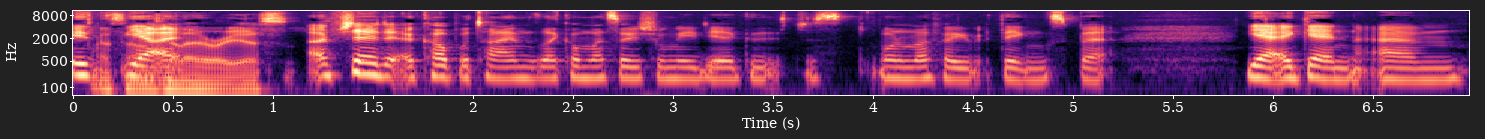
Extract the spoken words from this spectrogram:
It's That sounds yeah, hilarious. I've shared it a couple times, like on my social media, because it's just one of my favorite things. But yeah, again,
